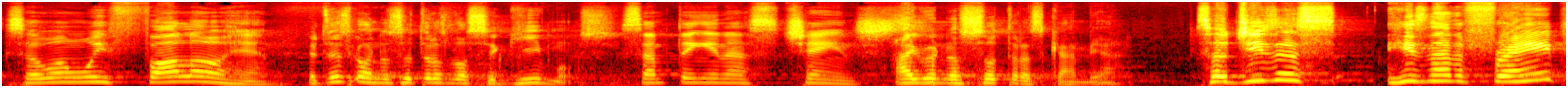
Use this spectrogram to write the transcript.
So when we follow Him, Entonces cuando nosotros lo seguimos, something in us changed. algo en nosotros cambia. So Jesus, He's not afraid,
